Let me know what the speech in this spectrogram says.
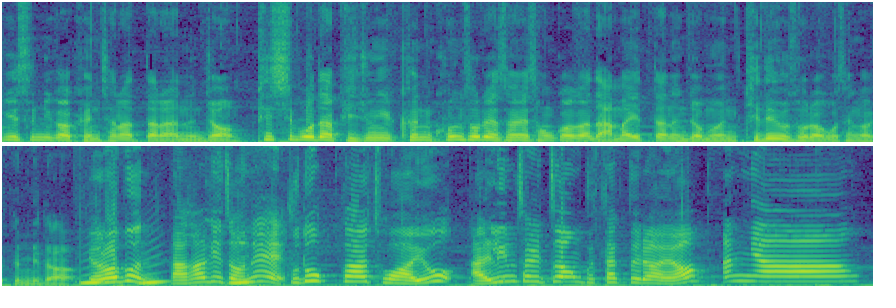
초기 순위가 괜찮았다는 점 PC보다 비중이 큰 콘솔에서의 성과가 남아있다는 점은 기대 요소라고 생각됩니다. 여러분 나가기 전에 구독과 좋아요, 알림 설정 부탁드려요. 안녕!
